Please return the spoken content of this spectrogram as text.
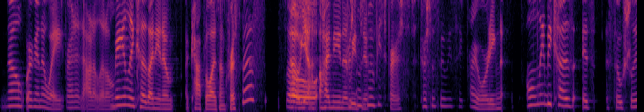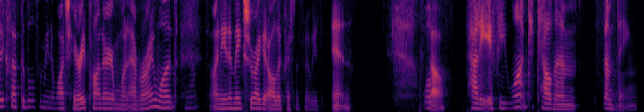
"No, we're gonna wait." Spread it out a little. Mainly because I need to capitalize on Christmas, so Oh, yeah. I need to Christmas movies first. Christmas movies take priority. Only because it's socially acceptable for me to watch Harry Potter whenever I want. Yep. So I need to make sure I get all the Christmas movies in. Well, so Patty, if you want to tell them something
